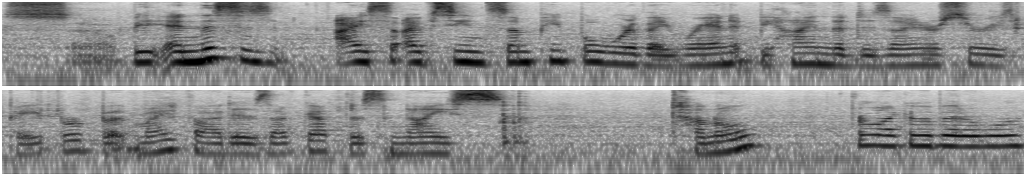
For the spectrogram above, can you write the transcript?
So, be, and this is, I, I've seen some people where they ran it behind the designer series paper, but my thought is I've got this nice tunnel, for lack of a better word,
